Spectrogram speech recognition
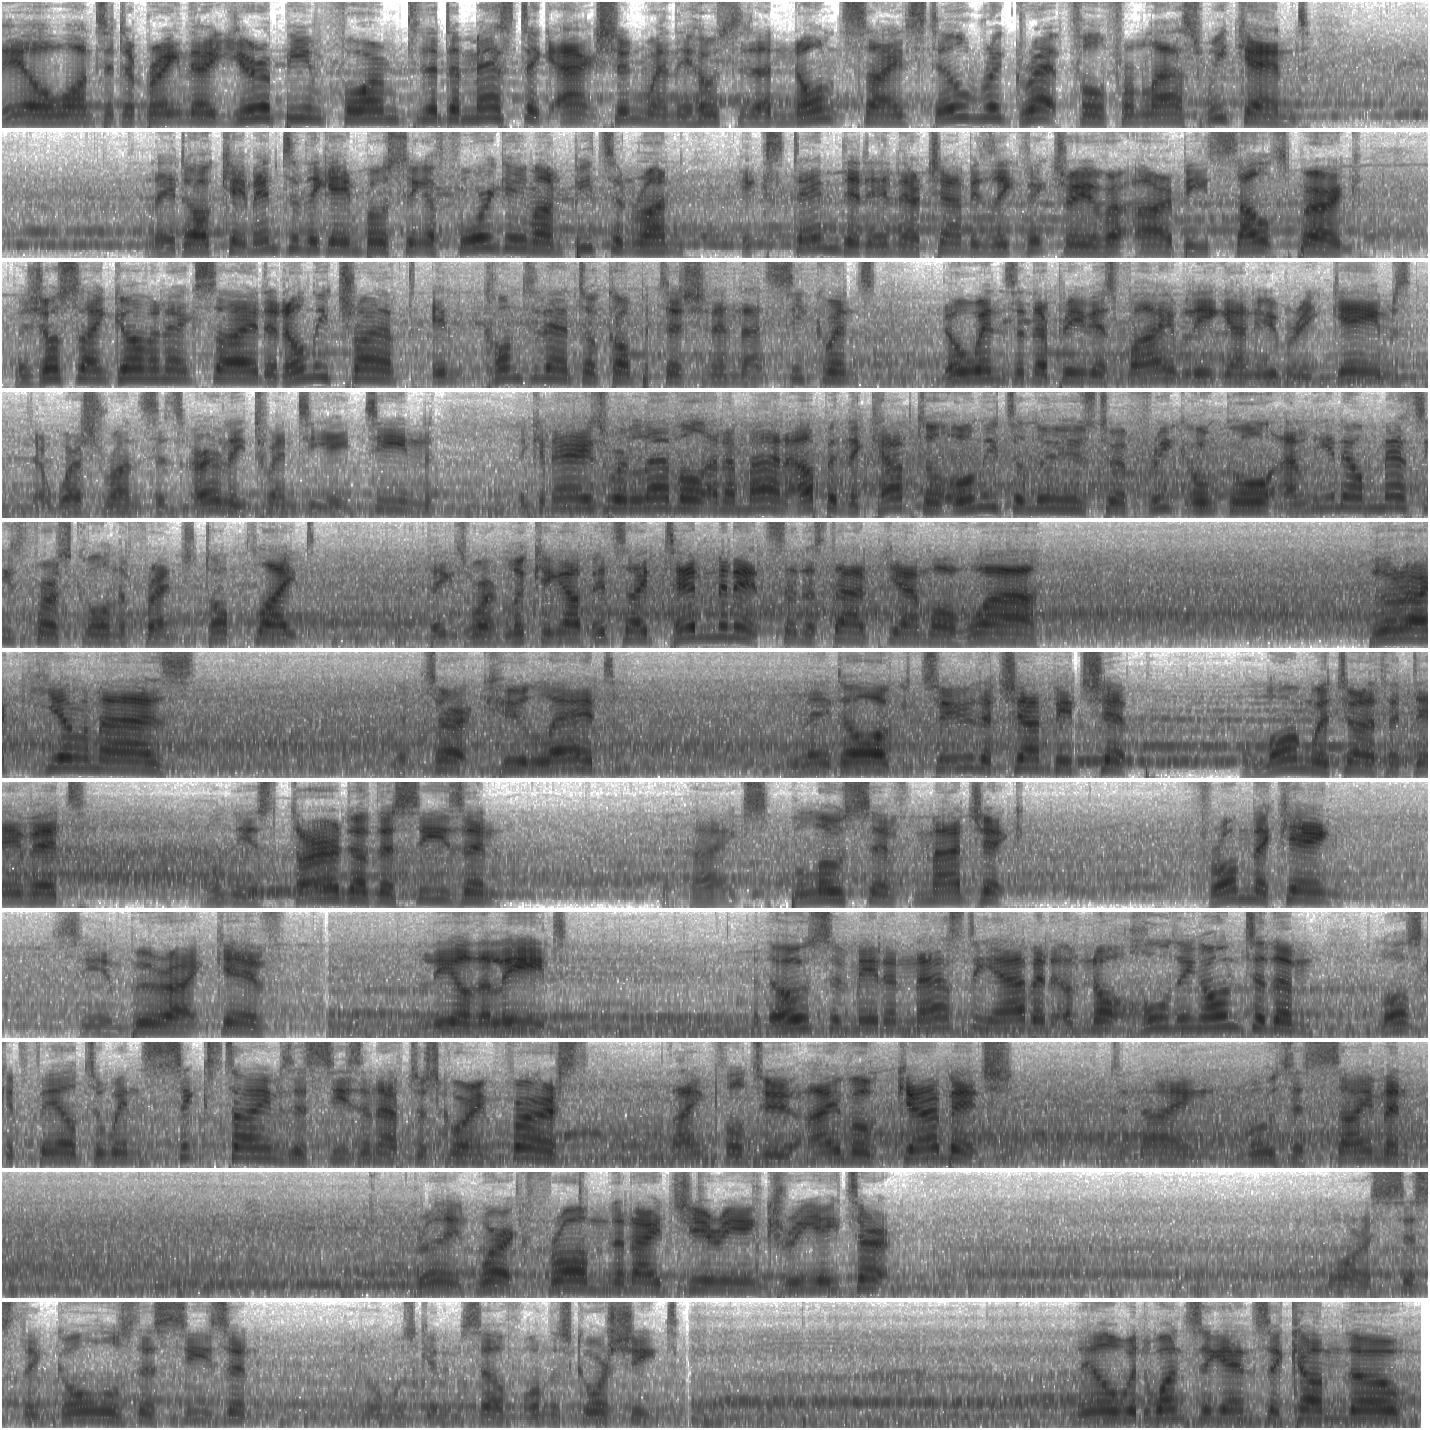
Lille wanted to bring their European form to the domestic action when they hosted a Nantes side still regretful from last weekend. Les Dogues came into the game boasting a four-game unbeaten run extended in their Champions League victory over RB Salzburg. But Jocelyn Gourvennec's side had only triumphed in continental competition in that sequence. No wins in their previous five Ligue 1 Uber Eats games, their worst run since early 2018. The Canaries were level and a man up in the capital, only to lose to a freak own goal and Lionel Messi's first goal in the French top flight. And things weren't looking up inside 10 minutes at the Stade Pierre Mauroy. Burak Yilmaz, the Turk who led Le Dogue to the championship, along with Jonathan David, only his third of the season. But that explosive magic from the King, seeing Burak give Lille the lead. But the hosts have made a nasty habit of not holding on to them. LOSC had failed to win six times this season after scoring first. Thankful to Ivo Grbic for denying Moses Simon. Brilliant work from the Nigerian creator. More assists than goals this season. And almost get himself on the score sheet. Lille would once again succumb though.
